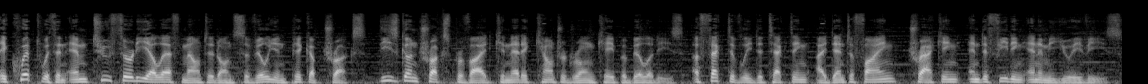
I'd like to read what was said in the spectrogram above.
Equipped with an M230LF mounted on civilian pickup trucks, these gun trucks provide kinetic counter-drone capabilities, effectively detecting, identifying, tracking, and defeating enemy UAVs.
